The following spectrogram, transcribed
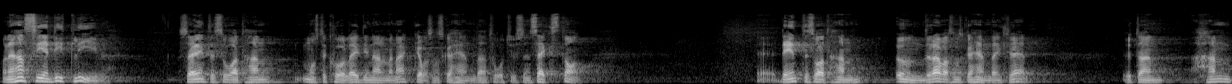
Och när han ser ditt liv så är det inte så att han måste kolla i din almanacka vad som ska hända 2016. Eh, det är inte så att han undrar vad som ska hända ikväll. Utan han,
